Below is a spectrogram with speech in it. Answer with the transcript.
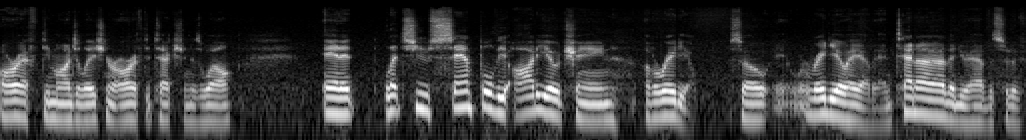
RF demodulation or RF detection as well. And it lets you sample the audio chain of a radio. So radio, hey, you have an antenna, then you have the sort of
